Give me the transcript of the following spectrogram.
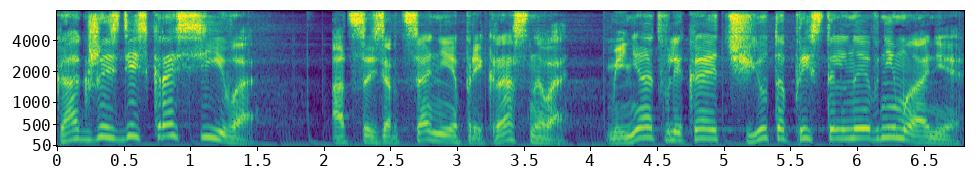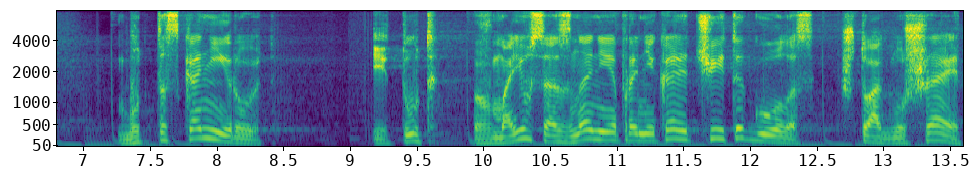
как же здесь красиво! От созерцания прекрасного меня отвлекает чье-то пристальное внимание, будто сканируют. И тут в мое сознание проникает чей-то голос, что оглушает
